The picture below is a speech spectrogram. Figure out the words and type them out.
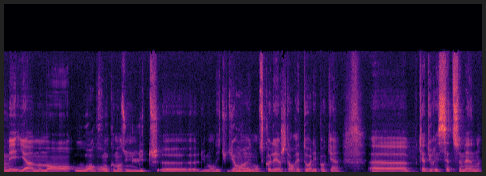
Mais il y a un moment où, en gros, on commence une lutte euh, du monde étudiant Mhm. et du monde scolaire. J'étais en réto à l'époque, hein, euh, qui a duré sept semaines.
